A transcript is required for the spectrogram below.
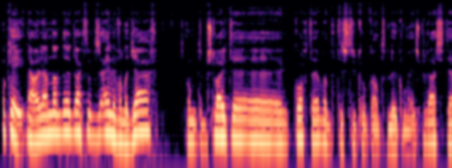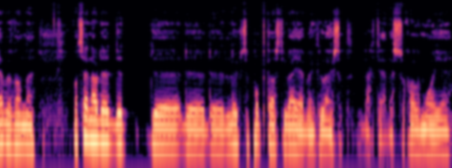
Oké, nou dan, dan dachten we het is einde van het jaar. Om te besluiten, kort, hè, want het is natuurlijk ook altijd leuk om inspiratie te hebben van... wat zijn nou de, de, de, de, de leukste podcasts die wij hebben geluisterd? Ik dacht, ja, dat is toch wel een mooie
